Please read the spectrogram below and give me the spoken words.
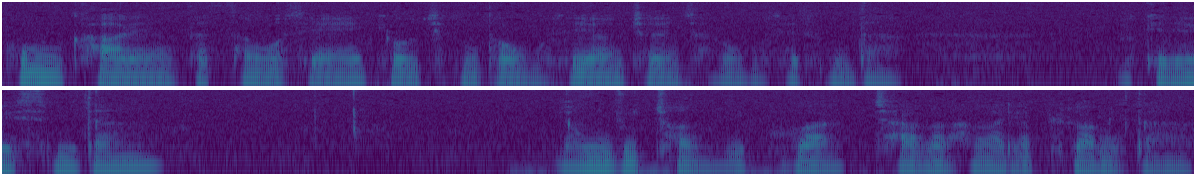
봄, 가을에는 따뜻한 곳에, 겨울철은 더운 곳에, 여름철엔 차가운 곳에 둔다. 이렇게 되어 있습니다. 영주천 입구가 작은 항아리가 필요합니다.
